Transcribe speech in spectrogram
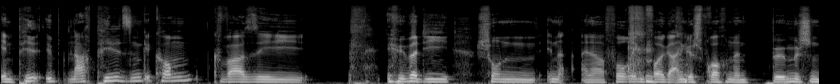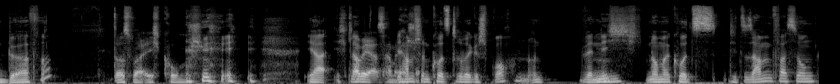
in Pil nach Pilsen gekommen, quasi über die schon in einer vorigen Folge angesprochenen böhmischen Dörfer. Das war echt komisch. Ja, ich glaube, ja, haben wir, wir haben schon. schon kurz drüber gesprochen und wenn mhm. nicht, nochmal kurz die Zusammenfassung.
